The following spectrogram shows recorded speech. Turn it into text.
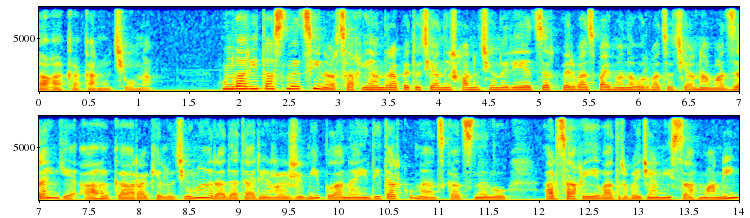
քաղաքականությունը։ Հունվարի 16-ին Արցախի հանրապետության իշխանությունների հետ ձեռքբերված պայմանավորվածության համաձայն ԵԱՀԿ առաքելությունը հրադադարի ռեժիմի պլանային դիտարկում է անցկացնելու Արցախի եւ Ադրբեջանի սահմանին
